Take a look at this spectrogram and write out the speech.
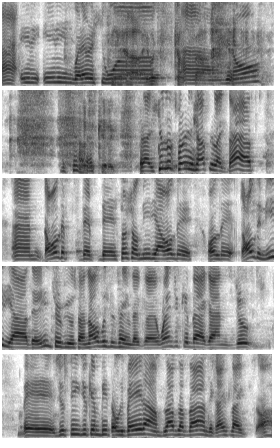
uh, eating, eating whatever he wants. Yeah, he looks kind of fat. You know, I'm just kidding. like he looks very happy like that and all the, the the social media all the all the all the media the interviews and always the same like uh, when you came back and you uh, you think you can beat Oliveira and blah blah blah and the guy's like oh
